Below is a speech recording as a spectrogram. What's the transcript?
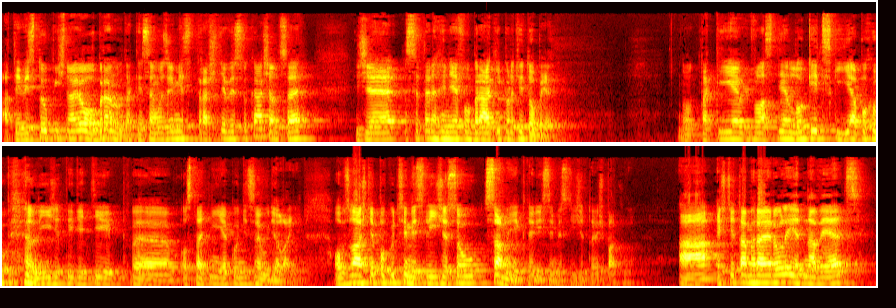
a ty vystoupíš na jeho obranu, tak je samozřejmě strašně vysoká šance, že se ten hněv obrátí proti tobě. No taky je vlastně logický a pochopitelný, že ty děti e, ostatní jako nic neudělají. Obzvláště pokud si myslí, že jsou sami, který si myslí, že to je špatný. A ještě tam hraje roli jedna věc,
